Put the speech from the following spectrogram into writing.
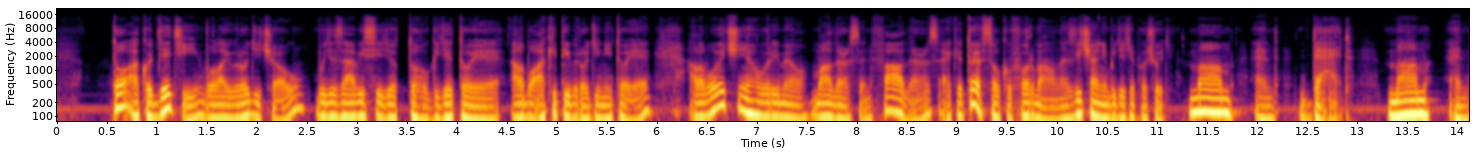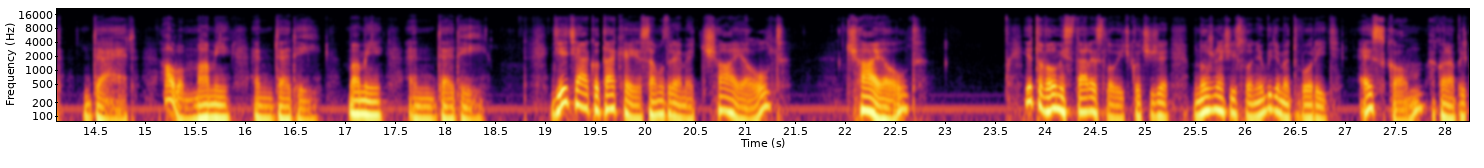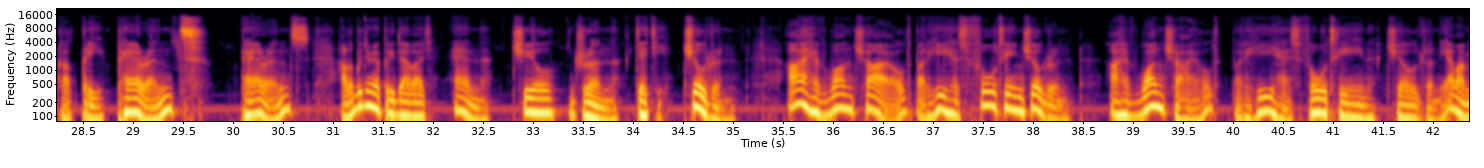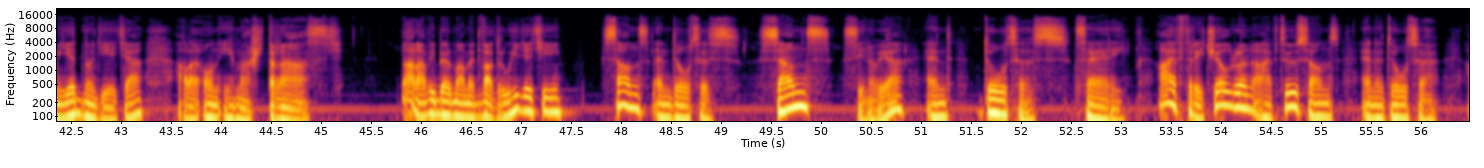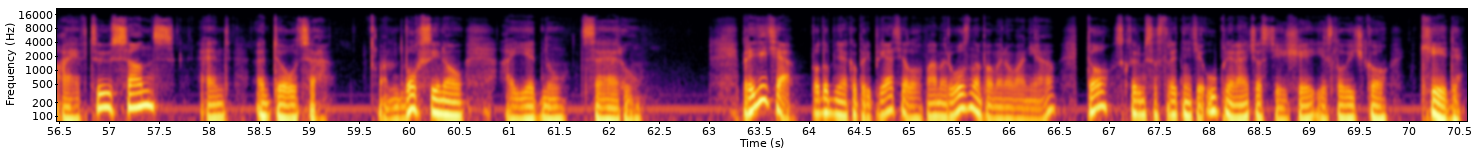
To, ako deti volajú rodičov, bude závisieť od toho, kde to je, alebo aký typ rodiny to je, ale vo väčšine hovoríme o mothers and fathers, aj keď to je v celku formálne, zvyčajne budete počuť mom and dad, mom and dad, alebo mommy and daddy, mommy and daddy. Dieťa ako také je samozrejme child, child, je to veľmi staré slovíčko, čiže množné číslo nebudeme tvoriť s ako napríklad pri parents, parents, ale budeme pridávať n, children, deti, children. I have one child, but he has 14 children. I have one child, but he has 14 children. Ja mám jedno dieťa, ale on ich má 14. No a na výber máme dva druhy detí, sons and daughters. Sons, synovia, and daughters, céry. I have three children, I have two sons and a daughter. I have two sons and a daughter. Mám dvoch synov a jednu dceru. Pre dieťa, podobne ako pri priateľoch, máme rôzne pomenovania. To, s ktorým sa stretnete úplne najčastejšie, je slovíčko kid.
